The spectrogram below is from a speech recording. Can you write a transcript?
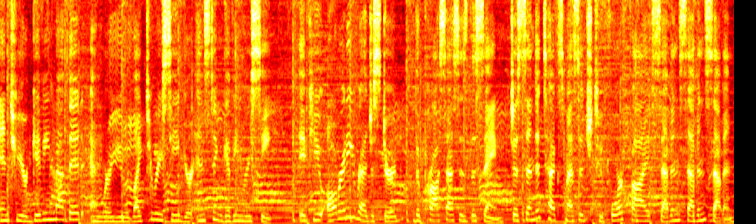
enter your giving method, and where you would like to receive your instant giving receipt. If you already registered, the process is the same. Just send a text message to 45777,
